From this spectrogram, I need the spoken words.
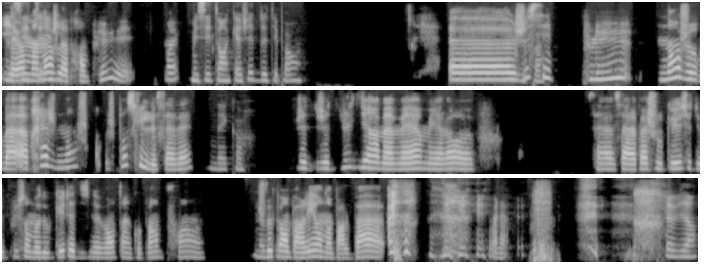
D'ailleurs, maintenant, je la prends plus. et- Mais c'était en cachette de tes parents? Euh, je sais plus. Non, je, bah après, je, non, je, je pense qu'il le savait. D'accord. J'ai dû le dire à ma mère, mais alors, euh, ça, ça l'a pas choqué. C'était plus en mode, ok, t'as 19 ans, t'as un copain, point. Je veux pas en parler, on n'en parle pas. Voilà. Très bien.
